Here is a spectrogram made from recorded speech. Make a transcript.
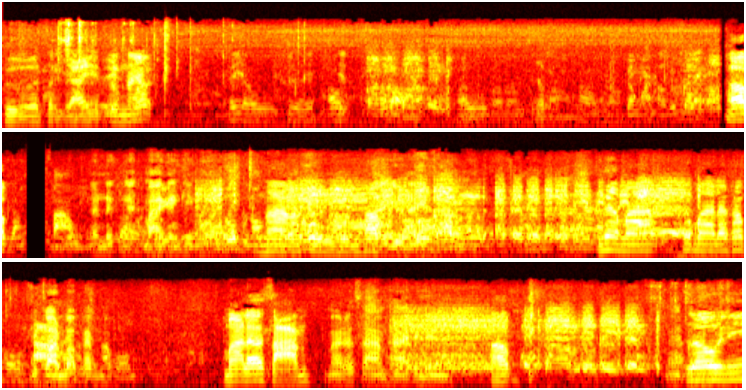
คือสักใหญ่เต็มเนาะครับแล้วนึกเนี่ยมากันกี่คนมาสี่คนครับแล้วอยู่ไหนอีกสามเนี่ยมาก็มาแล้วครับพี่กรณ์บอกแป๊บมาแล้วสามมาแล้วสามหายไปหนึ่งครับแม่แล้วทีนี้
